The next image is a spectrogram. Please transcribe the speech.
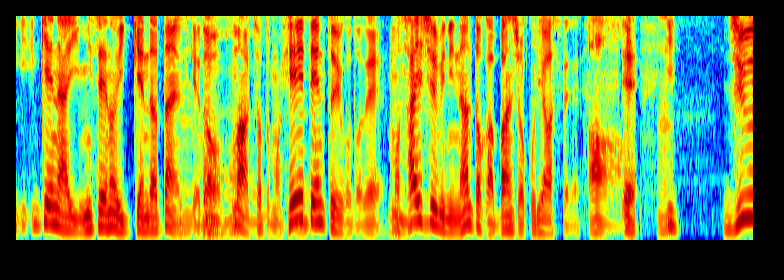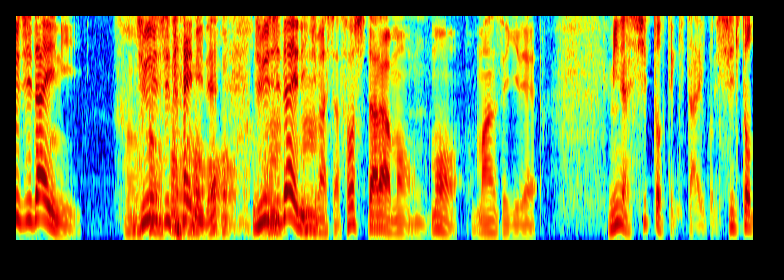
いけない店の一軒だったんですけど、まあちょっともう閉店ということで、もう最終日になんとか番所を繰り合わせて、えい10時台に10時台にね 10時台に行きました、そしたらもう、もう満席で。みんな知っとってきたいこと知っとっ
